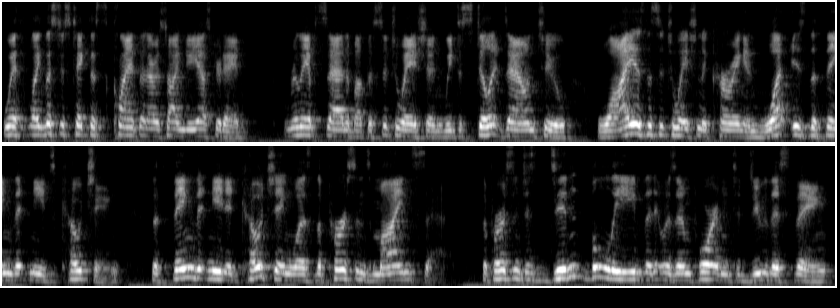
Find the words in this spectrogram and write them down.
with, like, let's just take this client that I was talking to yesterday, really upset about the situation. We distill it down to why is the situation occurring and what is the thing that needs coaching. The thing that needed coaching was the person's mindset. The person just didn't believe that it was important to do this thing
